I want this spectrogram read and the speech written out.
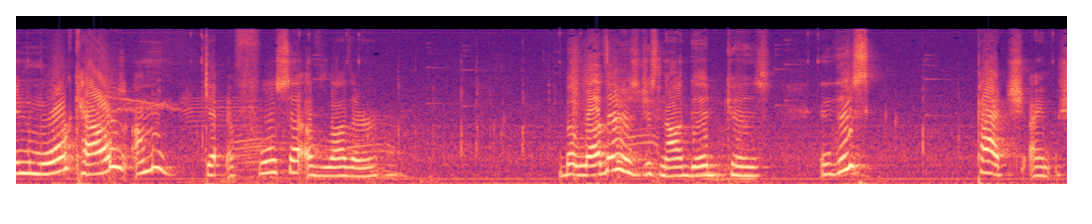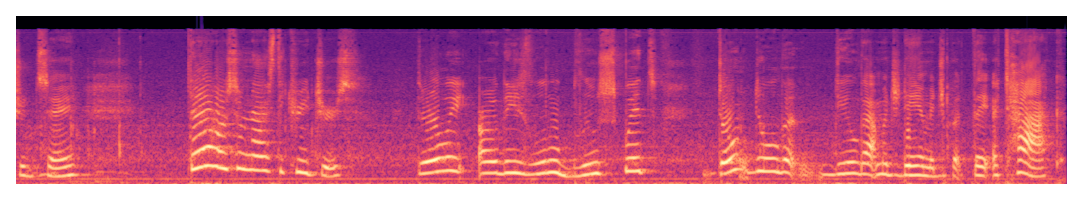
And more cows? I'm gonna get a full set of leather. But leather is just not good because in this patch, I should say, there are some nasty creatures. There really are these little blue squids. Don't deal that, deal that much damage, but they attack.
